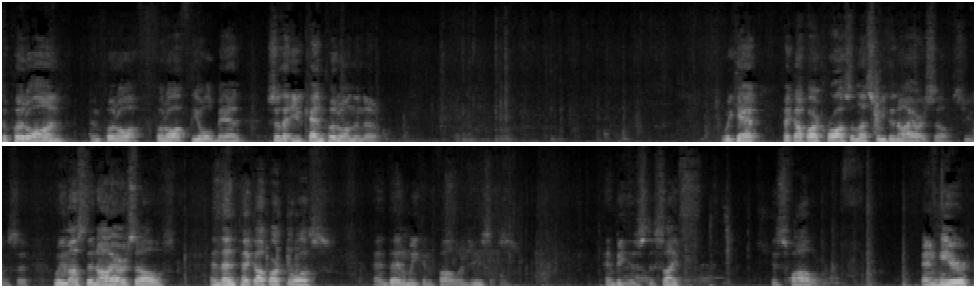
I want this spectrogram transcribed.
to put on and put off. Put off the old man so that you can put on the new. We can't pick up our cross unless we deny ourselves, Jesus said. We must deny ourselves and then pick up our cross, and then we can follow Jesus and be his disciple, his follower. And here,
